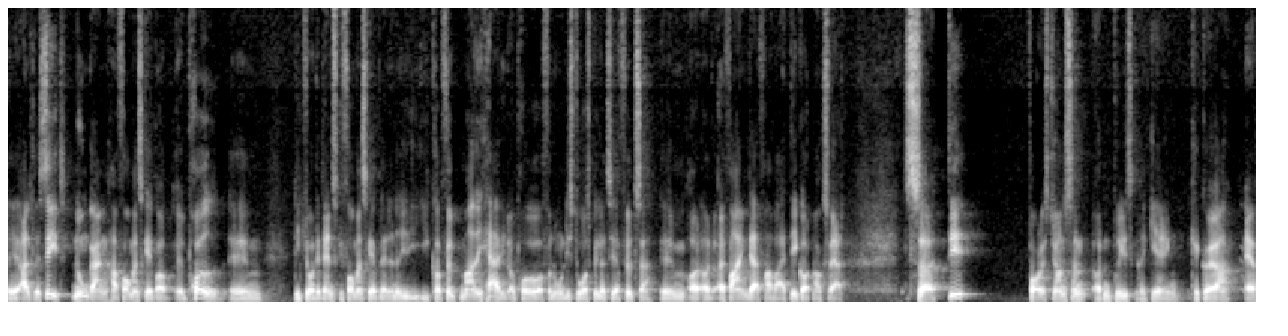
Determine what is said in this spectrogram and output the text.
øh, aldrig set. Nogle gange har formandskaber øh, prøvet. Øh, det gjorde det danske formandskab blandt andet i, i COP15 meget ihærdigt at prøve at få nogle af de store spillere til at flytte sig. Øhm, og, og erfaringen derfra var, at det er godt nok svært. Så det Boris Johnson og den britiske regering kan gøre, er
